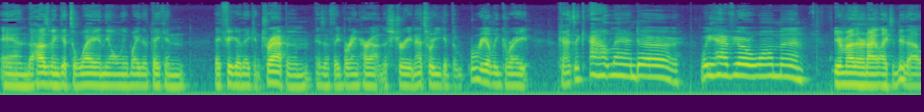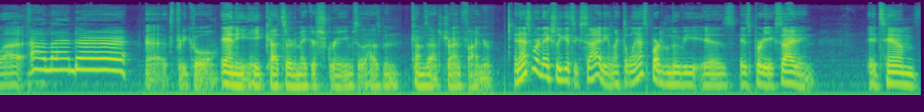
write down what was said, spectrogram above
and the husband gets away, and the only way that they can they figure they can trap him is if they bring her out in the street, and that's where you get the really great guys like Outlander. We have your woman. Your mother and I like to do that a lot. Outlander. Uh, it's pretty cool. And he, he cuts her to make her scream, so the husband comes out to try and find her. And that's where it actually gets exciting. Like the last part of the movie is is pretty exciting. It's him,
